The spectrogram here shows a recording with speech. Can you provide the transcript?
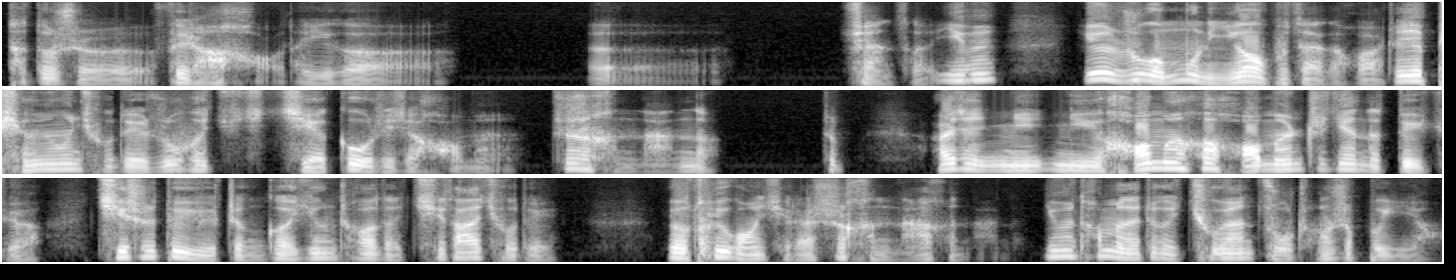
他都是非常好的一个呃选择，因为。因为如果穆里尼奥不在的话，这些平庸球队如何去解构这些豪门，这是很难的。这而且你你豪门和豪门之间的对决，其实对于整个英超的其他球队要推广起来是很难很难的，因为他们的这个球员组成是不一样。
